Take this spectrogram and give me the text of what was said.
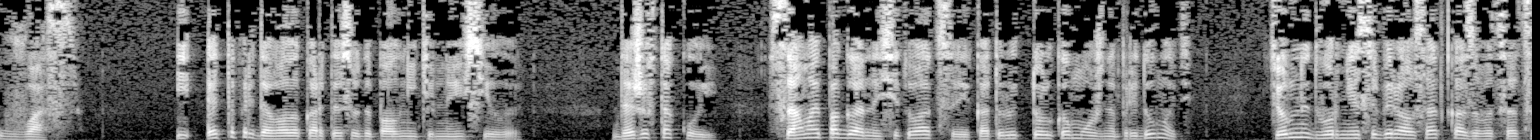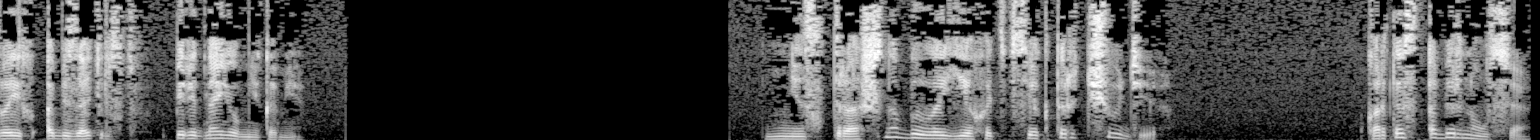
у вас. И это придавало Кортесу дополнительные силы. Даже в такой, самой поганой ситуации, которую только можно придумать, темный двор не собирался отказываться от своих обязательств перед наемниками. Не страшно было ехать в сектор чуди. Кортес обернулся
